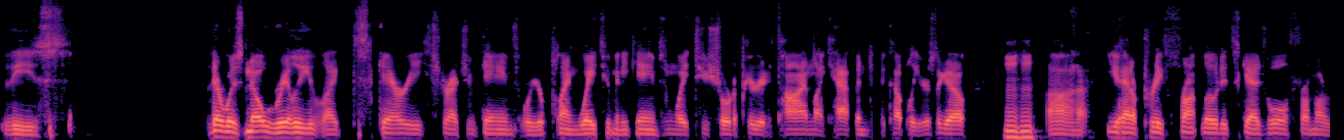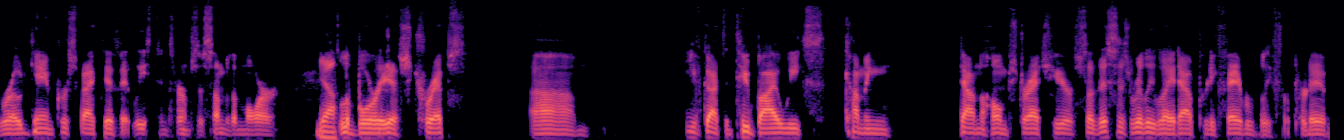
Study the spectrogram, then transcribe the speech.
these there was no really like scary stretch of games where you're playing way too many games in way too short a period of time like happened a couple of years ago Mm-hmm. Uh, you had a pretty front loaded schedule from a road game perspective, at least in terms of some of the more yeah. laborious trips. Um, you've got the two bye weeks coming down the home stretch here. So this is really laid out pretty favorably for Purdue.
